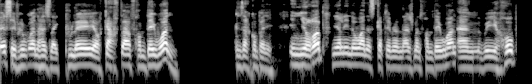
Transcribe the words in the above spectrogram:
US, everyone has like Pulley or Carta from day one in their company. In Europe, nearly no one has cap table management from day one, and we hope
